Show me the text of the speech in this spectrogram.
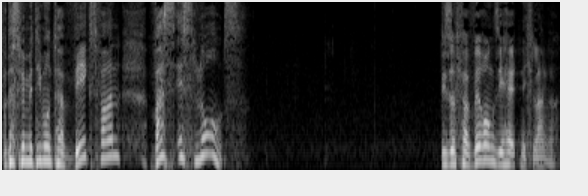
Dass wir mit ihm unterwegs waren? Was ist los? Diese Verwirrung, sie hält nicht lange.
